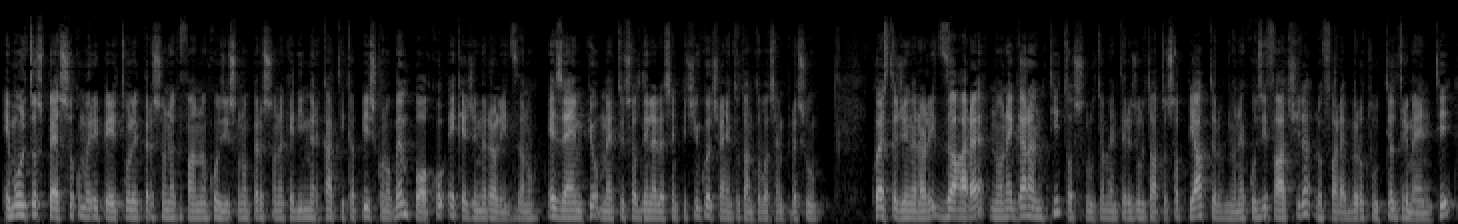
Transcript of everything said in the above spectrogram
E molto spesso, come ripeto, le persone che fanno così sono persone che di mercati capiscono ben poco e che generalizzano. Esempio, metto i soldi nell'S&P 500, tanto va sempre su. Questo è generalizzare, non è garantito assolutamente il risultato, sappiatelo, non è così facile, lo farebbero tutti altrimenti.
